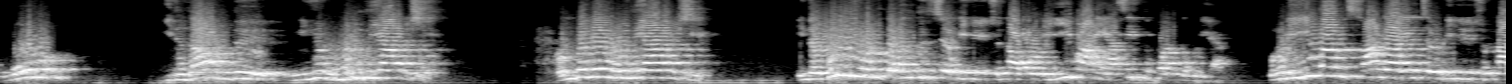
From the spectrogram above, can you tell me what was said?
உமூர். இதுதான் வந்து மிக உறுதியான விஷயம். ரொம்பவே உறுதியான விஷயம். இந்த உறுதி உனக்கு வந்துருச்சு அப்படின்னு சொல்லி சொன்னா அவனுடைய ஈமானை அசைத்து பார்க்க முடியாது. உன்னுடைய ஈமான் ஸ்ட்ராங்கா இருந்துச்சு அப்படின்னு சொல்லி சொன்னா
